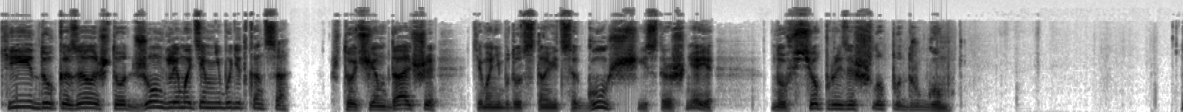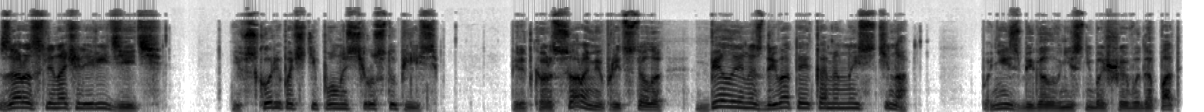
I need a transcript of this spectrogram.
Киду казалось, что джунглям этим не будет конца, что чем дальше, тем они будут становиться гуще и страшнее, но все произошло по-другому. Заросли начали редеть, и вскоре почти полностью расступились. Перед корсарами предстала белая ноздреватая каменная стена. По ней сбегал вниз небольшой водопад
